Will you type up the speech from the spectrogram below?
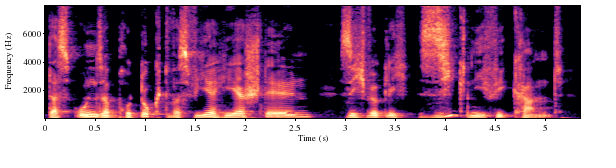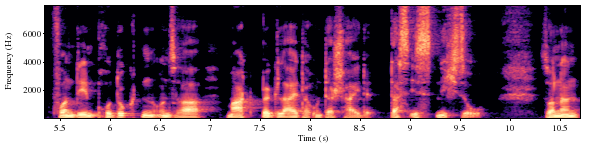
dass unser Produkt, was wir herstellen, sich wirklich signifikant von den Produkten unserer Marktbegleiter unterscheidet. Das ist nicht so sondern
